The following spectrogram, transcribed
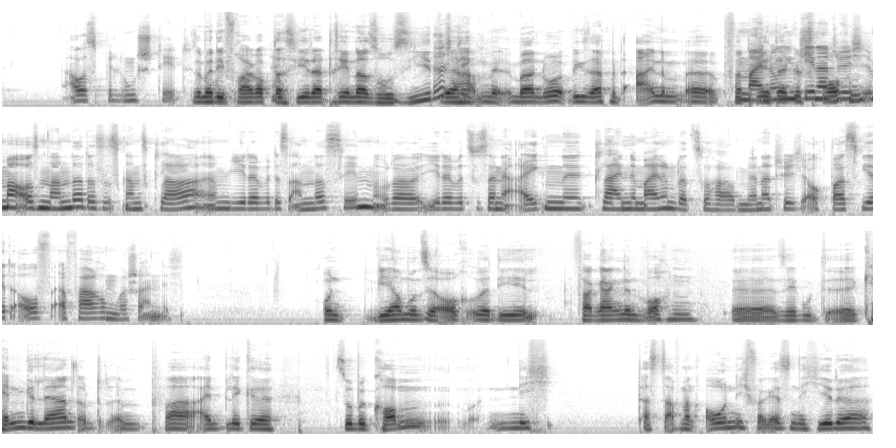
Ausbildung steht. Ist immer die Frage, ob das jeder Trainer so sieht. Richtig. Wir haben immer nur, wie gesagt, mit einem äh, Vertreter Meinungen gesprochen. gehen natürlich immer auseinander, das ist ganz klar. Ähm, jeder wird es anders sehen oder jeder wird so seine eigene kleine Meinung dazu haben. Ja, natürlich auch basiert auf Erfahrung wahrscheinlich. Und wir haben uns ja auch über die vergangenen Wochen äh, sehr gut äh, kennengelernt und ein paar Einblicke so bekommen. Nicht, das darf man auch nicht vergessen, nicht jeder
